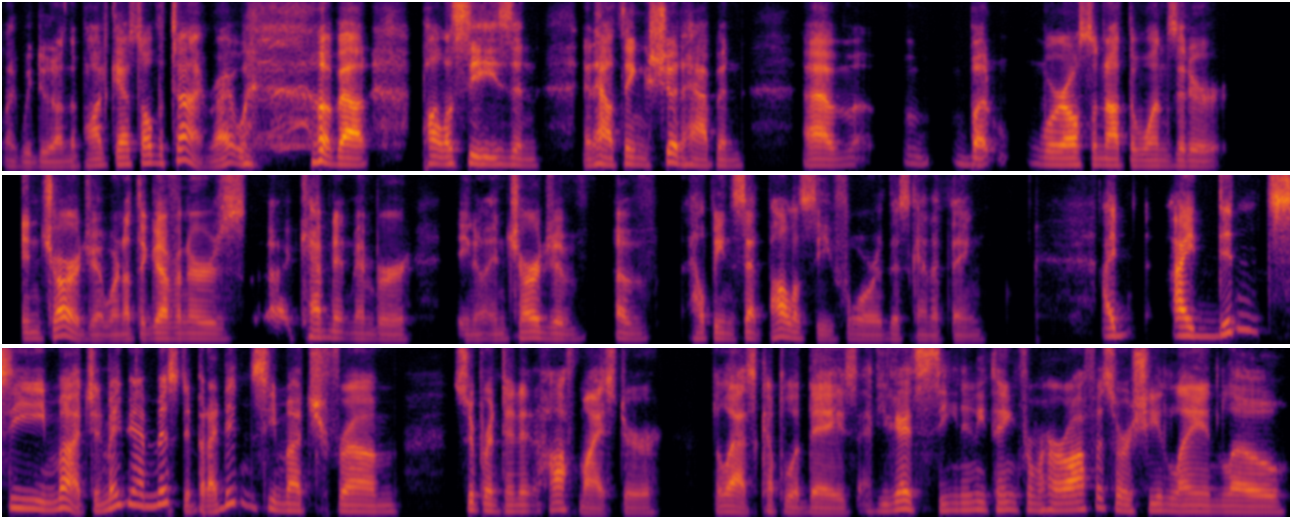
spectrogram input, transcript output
Like we do it on the podcast all the time, right? About policies and and how things should happen. Um, but we're also not the ones that are in charge. We're not the governor's uh, cabinet member you know in charge of of helping set policy for this kind of thing i i didn't see much and maybe i missed it but i didn't see much from superintendent hofmeister the last couple of days have you guys seen anything from her office or is she laying low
